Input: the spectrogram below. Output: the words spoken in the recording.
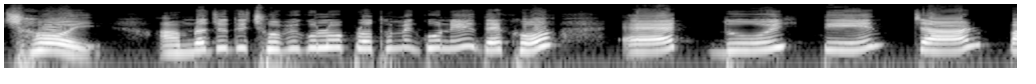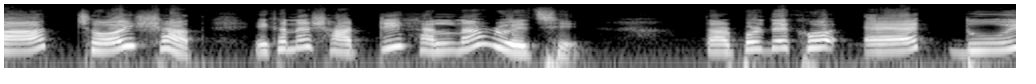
ছয়। আমরা যদি ছবিগুলো প্রথমে গুনি, দেখো এক, দুই, তিন, চার, পাঁচ, ছয়, সাত। এখানে সাতটি হেলনা রয়েছে। তারপর দেখো এক, দুই,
